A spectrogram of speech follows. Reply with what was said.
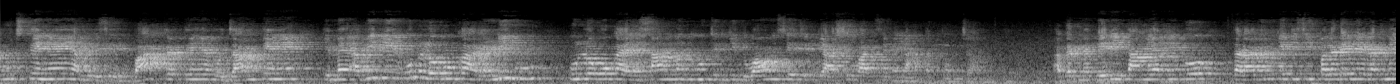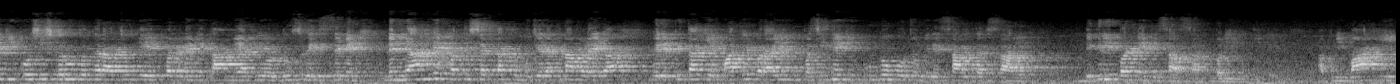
पूछते हैं या मेरे से बात करते हैं, वो जानते हैं कि मैं अभी भी उन लोगों का ऋणी हूँ, उन लोगों का एहसानमंद हूँ, जिनकी दुआओं से, जिनके आशीर्वाद से मैं यहाँ तक पहुँचा अगर मैं मेरी कामयाबी को तराजू के किसी पलड़े में रखने की कोशिश करूँ तो तराजू के एक पलड़े में कामयाबी और दूसरे हिस्से में निन्यानवे प्रतिशत तक तो मुझे रखना पड़ेगा। मेरे पिता के माथे पर आई उन पसीने की बूंदों को जो मेरे साल दर साल डिग्री बढ़ने के साथ साथ बड़ी होती गई। अपनी माँ की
